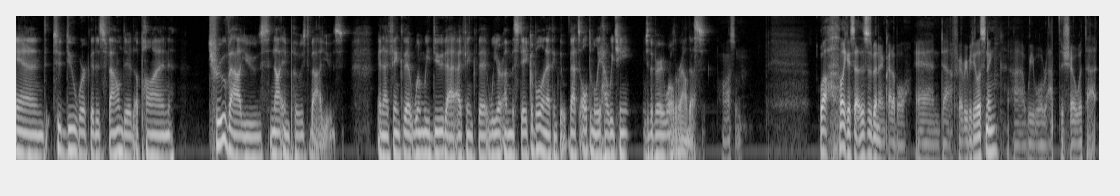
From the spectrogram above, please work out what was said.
and to do work that is founded upon true values, not imposed values. And I think that when we do that, I think that we are unmistakable. And I think that that's ultimately how we change the very world around us. Awesome. Well, like I said, this has been incredible. And uh, for everybody listening, uh, we will wrap the show with that.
